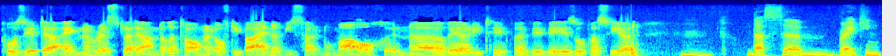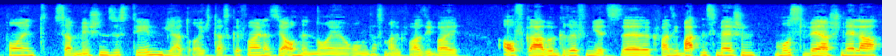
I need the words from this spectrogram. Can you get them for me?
posiert der eigene Wrestler, der andere taumelt auf die Beine, wie es halt nun mal auch in äh, Realität bei WWE so passiert. Hm. Das ähm, Breaking Point Submission System, wie hat euch das gefallen? Das ist ja auch eine Neuerung, dass man quasi bei Aufgabegriffen jetzt äh, quasi Button smashen muss. Wer schneller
